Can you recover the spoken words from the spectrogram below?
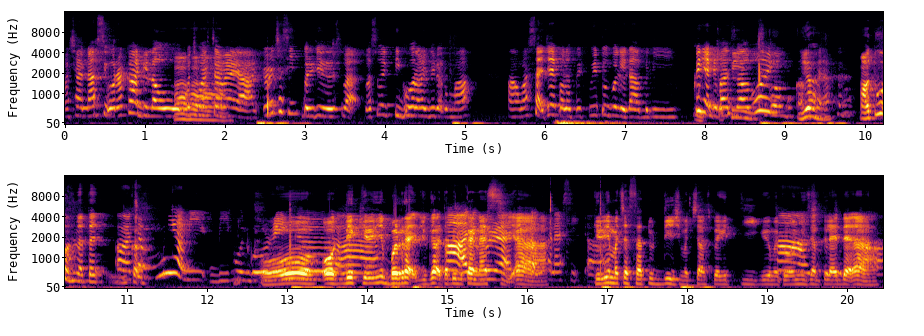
macam nasi orang kan ada lauk Ah, macam-macam ah, kan. Ah. Dia macam simple je sebab pasal tiga orang je kat rumah. Ah, masak je kalau kuih-kuih tu boleh lah beli. Bukannya ada Tapi- bazar pun. Buka ya apa? ah tu lah nak tanya Ah, buka. macam ni lah mi, bihun goreng oh ke. oh dia ah. kiranya berat juga tapi Ah, bukan nasi berat, ah tak bukan nasi. Ah. kiranya macam satu dish macam spaghetti ke macaroni Ah, something like that lah Ah.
